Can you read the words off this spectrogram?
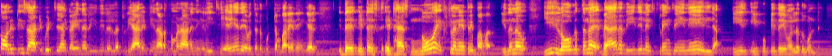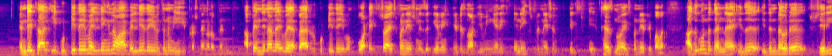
ക്വാളിറ്റീസ് ആട്രിബ്യൂട്ട് ചെയ്യാൻ കഴിയുന്ന രീതിയിലുള്ള റിയാലിറ്റി നടക്കുമ്പോഴാണ് നിങ്ങൾ ഈ ചെറിയ ദൈവത്തിന്റെ കുറ്റം പറയുന്നതെങ്കിൽ ഇത് it it has no explanatory power ഇതിന് ഈ ലോകത്തിന് വേറെ രീതിയിൽ എക്സ്പ്ലെയിൻ ചെയ്യുന്നേ ഇല്ല ഈ ഈ കുട്ടി ദൈവം ഉള്ളത് കൊണ്ട് എന്താ ഈ കുട്ടി ദൈവം ഇല്ലെങ്കിലും ആ വലിയ ദൈവത്തിനും ഈ പ്രശ്നങ്ങളൊക്കെ ഉണ്ട്. അപ്പൊ എന്തിനാണ് വേറൊരു കുട്ടി ദൈവം? What extra explanation is it giving it is not giving any any explanation it has no explanatory power അതുകൊണ്ട് തന്നെ ഇത് ഇതിന്റെ ഒരു ശരി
